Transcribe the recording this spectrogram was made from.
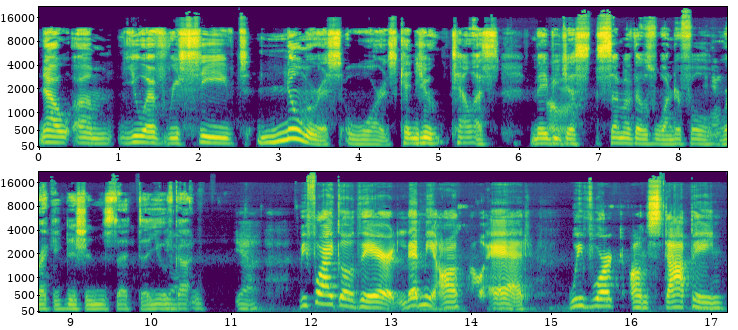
now um, you have received numerous awards. Can you tell us maybe oh. just some of those wonderful yeah. recognitions that uh, you have yeah. gotten? Yeah. Before I go there, let me also add we've worked on stopping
